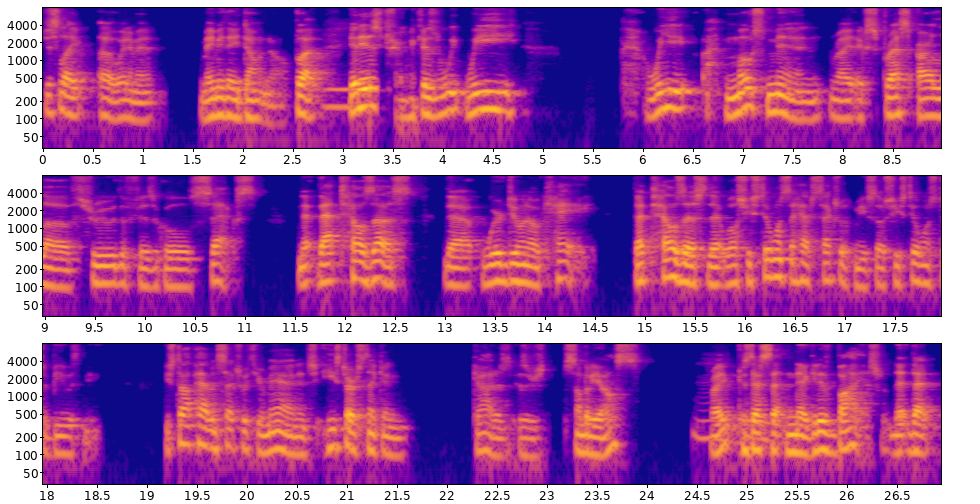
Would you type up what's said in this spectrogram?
just like, oh, wait a minute, maybe they don't know. But mm. it is true because we we we most men right express our love through the physical sex. That, that tells us that we're doing okay. That tells us that well she still wants to have sex with me so she still wants to be with me. You stop having sex with your man and he starts thinking god is, is there somebody else? Mm-hmm. right because that's that negative bias that that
